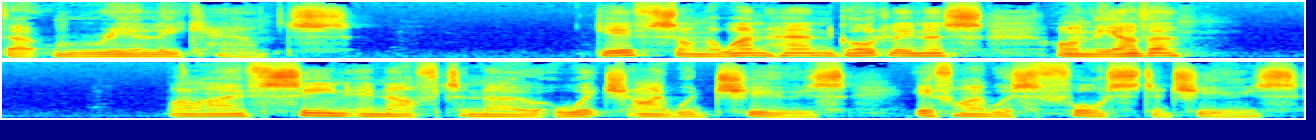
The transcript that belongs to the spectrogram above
that really counts. Gifts on the one hand, godliness on the other. Well, I've seen enough to know which I would choose if I was forced to choose.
